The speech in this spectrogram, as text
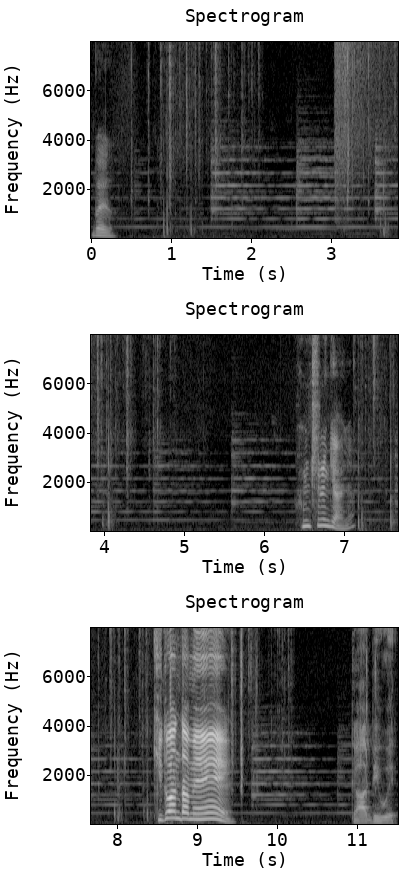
뭐야 이거? 훔치는 게 아니야? 기도한 다음에 God be with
